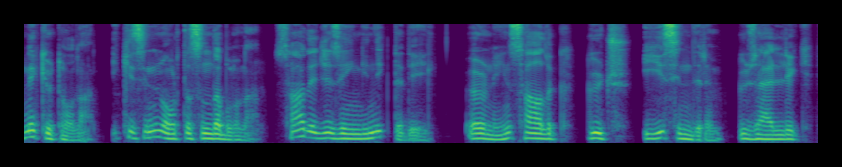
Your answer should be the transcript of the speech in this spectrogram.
ne kötü olan, ikisinin ortasında bulunan. Sadece zenginlik de değil. Örneğin sağlık, güç, iyi sindirim, güzellik,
